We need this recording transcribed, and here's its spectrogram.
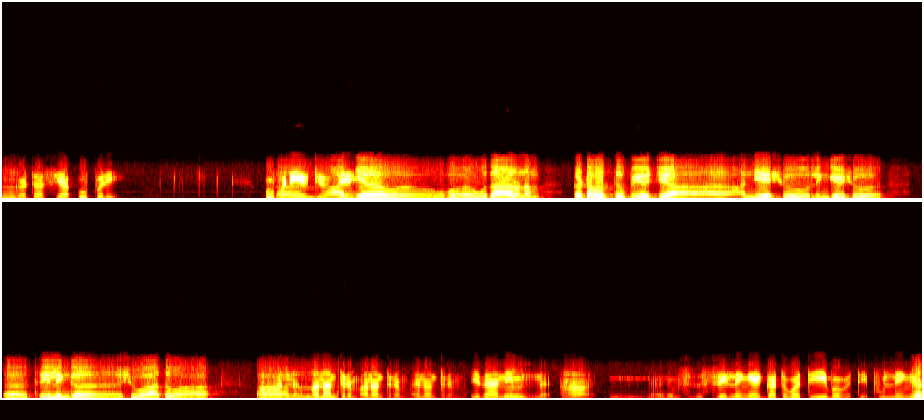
हम्म। घटस्य उपरि। अन्य उदाहरणं घटवत् उपयुज्य अन्येषु लिङ्गेषु स्त्रीलिङ्गेषु वा अथवा अनन्तरम् अनन्तरम् अनन्तरम्. इदानीं हम्म। हा स्त्रीलिङ्गे घटवती भवति पुल्लिङ्गे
